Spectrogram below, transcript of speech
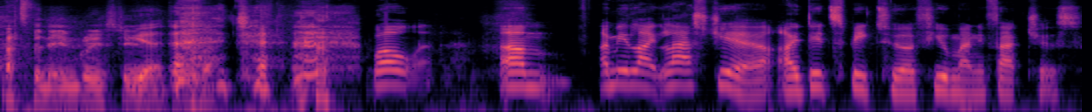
That's the name, Grace. Jane. Yeah. well, um, I mean, like last year, I did speak to a few manufacturers,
